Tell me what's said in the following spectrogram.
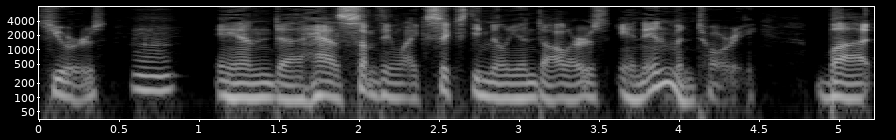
cures, mm-hmm. and uh, has something like sixty million dollars in inventory but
